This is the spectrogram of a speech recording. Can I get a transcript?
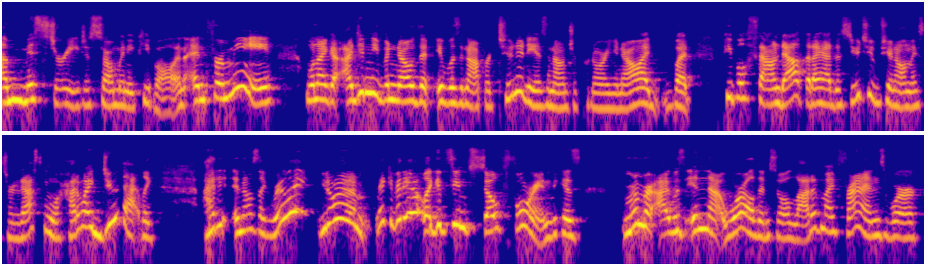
a mystery to so many people. And and for me, when I got I didn't even know that it was an opportunity as an entrepreneur, you know. I but people found out that I had this YouTube channel and they started asking, "Well, how do I do that?" Like I did, and I was like, "Really? You don't want to make a video?" Like it seemed so foreign because remember, I was in that world and so a lot of my friends were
